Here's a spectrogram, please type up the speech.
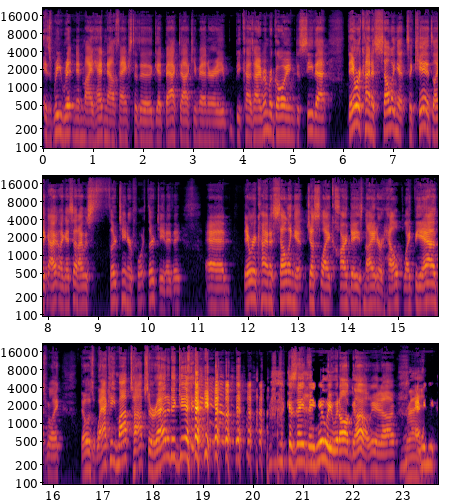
is rewritten in my head now thanks to the Get Back documentary because I remember going to see that. They were kind of selling it to kids. Like I like I said I was 13 or 4, 13 I think. And they were kind of selling it just like Hard Day's Night or Help. Like the ads were like those wacky mop tops are at it again because they, they knew we would all go you know Right. and you,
